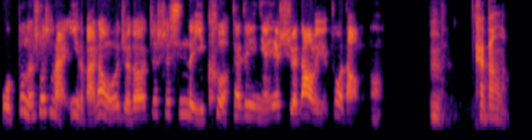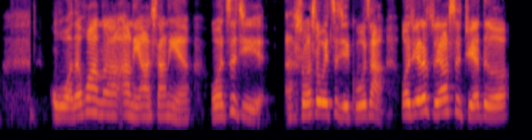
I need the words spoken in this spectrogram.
我不能说是满意的吧，但我会觉得这是新的一课，在这一年也学到了，也做到了，嗯嗯，太棒了。我的话呢，二零二三年我自己说是为自己鼓掌，我觉得主要是觉得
